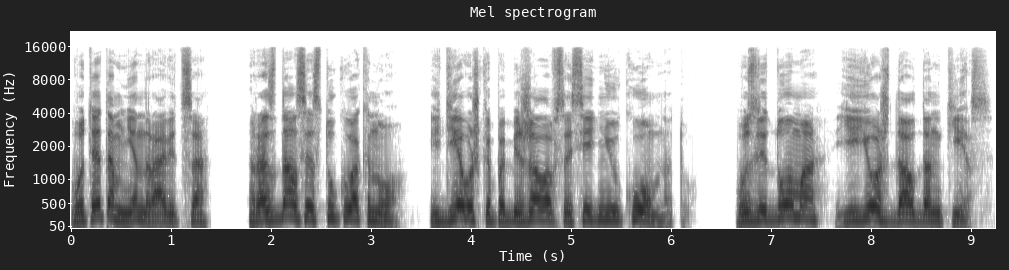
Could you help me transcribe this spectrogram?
Вот это мне нравится. Раздался стук в окно, и девушка побежала в соседнюю комнату. Возле дома ее ждал Данкес.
